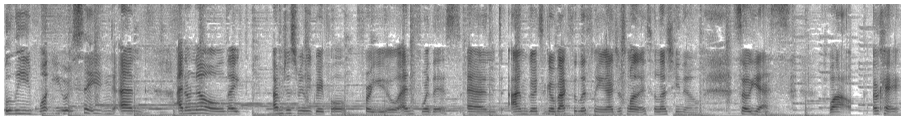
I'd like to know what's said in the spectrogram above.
believe what you're saying. And I don't know, like, I'm just really grateful for you and for this, and I'm going to go back to listening. I just wanted to let you know. So, yes, wow. Okay,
